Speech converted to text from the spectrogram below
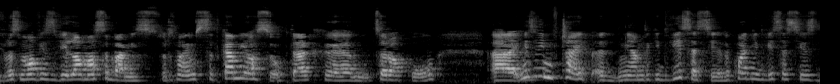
w rozmowie z wieloma osobami, rozmawiam z setkami osób, tak? Co roku. Między innymi wczoraj e, miałam takie dwie sesje, dokładnie dwie sesje z,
